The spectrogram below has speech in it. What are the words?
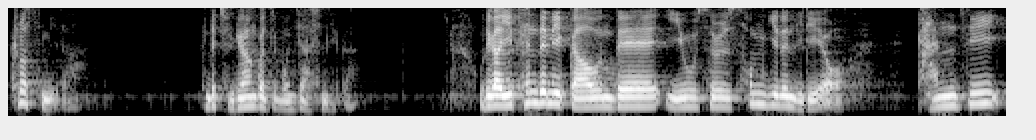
그렇습니다. 근데 중요한 것이 뭔지 아십니까? 우리가 이 팬데믹 가운데 이웃을 섬기는 일이에요. 단지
